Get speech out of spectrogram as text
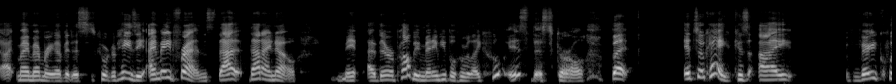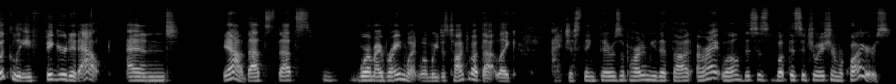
uh, my memory of it is sort of hazy. I made friends, that that I know. Uh, there were probably many people who were like, "Who is this girl?" But it's okay because I very quickly figured it out, and Yeah, that's that's where my brain went when we just talked about that. Like, I just think there was a part of me that thought, "All right, well, this is what the situation requires."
